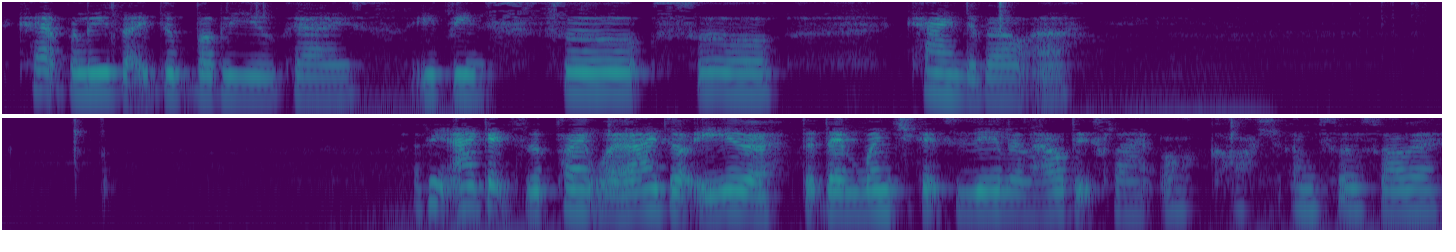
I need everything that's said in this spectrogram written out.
I can't believe that it didn't bother you guys. You've been so, so kind about her. I think I get to the point where I don't hear her, but then when she gets really loud, it's like, oh gosh, I'm so sorry.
